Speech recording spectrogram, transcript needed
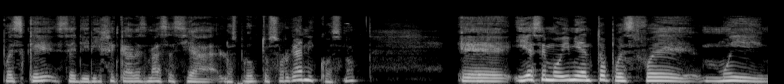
pues que se dirige cada vez más hacia los productos orgánicos, ¿no? Eh, y ese movimiento pues fue muy,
